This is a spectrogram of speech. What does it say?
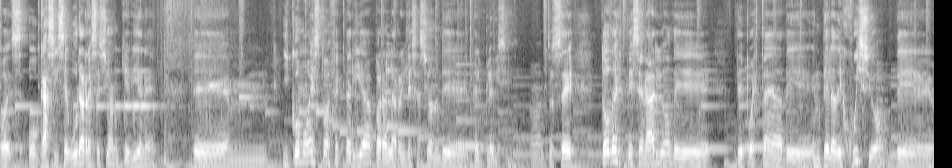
o, es- o casi segura recesión que viene, em, y cómo esto afectaría para la realización de- del plebiscito. ¿no? Entonces, todo este escenario de, de puesta de- en tela de juicio de,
